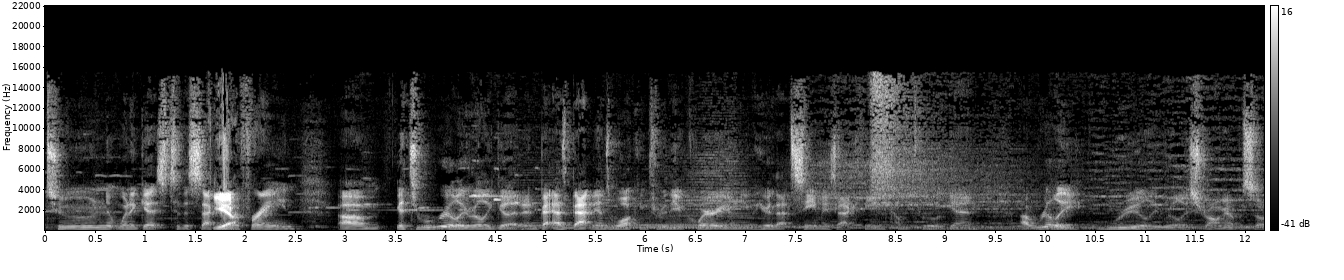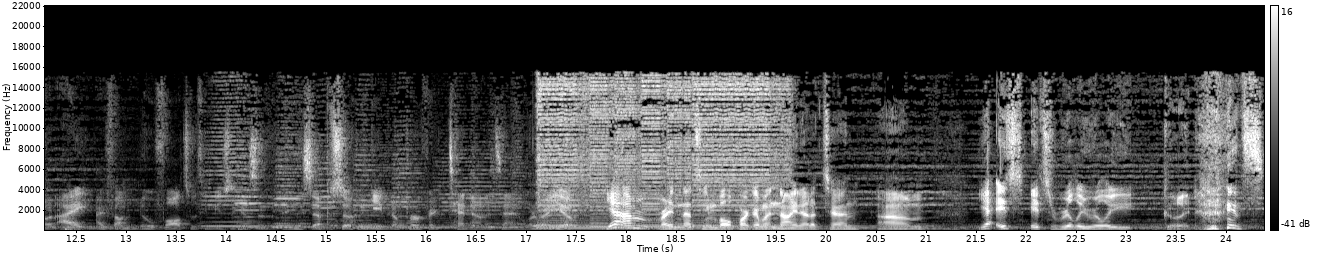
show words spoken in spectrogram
tune when it gets to the second Yeah. refrain. Um, it's really really good. And ba- as Batman's walking through the aquarium, you hear that same exact theme come through again. A really really really strong episode. I I found no faults with the music in in this episode and gave it a perfect 10 out of 10. What about you? Yeah, I'm right in that same ballpark. I went nine out of ten. Um, yeah, it's it's really really good. it's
